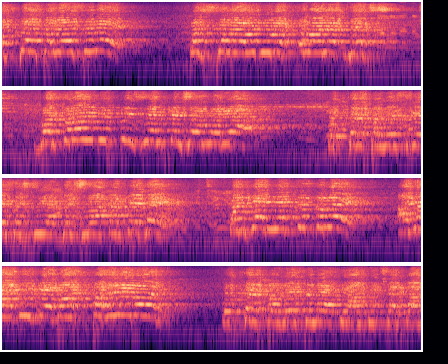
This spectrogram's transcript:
उत्तर प्रदेश में कुछ समाजवादी वर्तमान अध्यक्ष, वर्तमान डिप्टी सीएम केशव मौर्य उत्तर प्रदेश के एसएसटी अध्यक्ष हुआ करते थे। उनके नेतृत्व में आज़ादी के बाद पहली बार उत्तर प्रदेश में ऐतिहासिक सरकार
